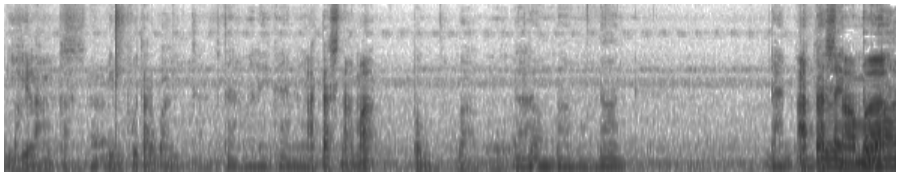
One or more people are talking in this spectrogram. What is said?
dihilangkan, diputar balikan putar balikan ya. atas nama pembangunan, pembangunan dan atas nama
